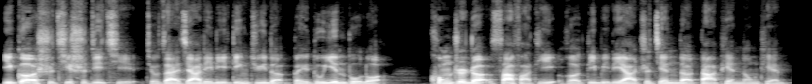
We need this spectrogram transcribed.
一个17世纪起就在加利利定居的贝都因部落，控制着萨法提和迪比利亚之间的大片农田。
